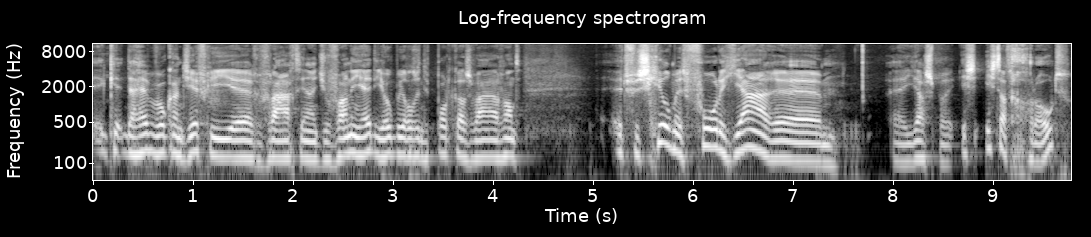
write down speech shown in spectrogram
ik, daar hebben we ook aan Jeffrey gevraagd en aan Giovanni, hè, die ook bij ons in de podcast waren. Want het verschil met vorig jaar, uh, uh, Jasper, is, is dat groot?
